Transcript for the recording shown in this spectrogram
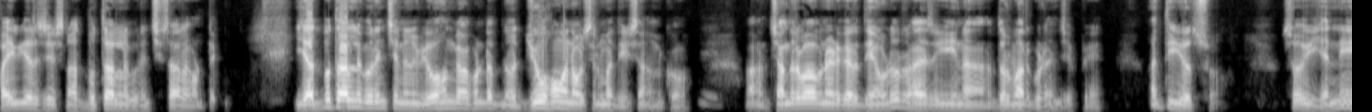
ఫైవ్ ఇయర్స్ చేసిన అద్భుతాలను గురించి చాలా ఉంటాయి. ఈ అద్భుతాలను గురించి నేను వ్యూహం కాకుండా వ్యూహం అని ఒక సినిమా తీశాను అనుకో చంద్రబాబు నాయుడు గారి దేవుడు రాజ ఈయన దుర్మార్గుడు అని చెప్పి అది తీయొచ్చు. సో ఇవన్నీ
